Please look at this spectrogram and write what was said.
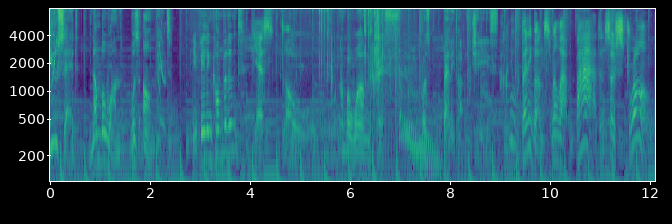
You said number one was armpit. You feeling confident? Yes? Oh, number one, Chris, was belly button cheese. How can your belly button smell that bad and so strong?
